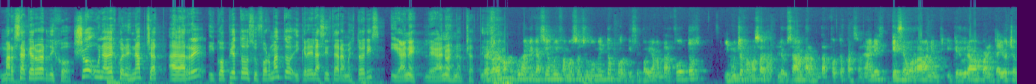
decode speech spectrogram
Mark Zuckerberg dijo, yo una vez con Snapchat agarré y copié todo su formato y creé las Instagram Stories y gané, le ganó Snapchat. Recordemos que fue una aplicación muy famosa en su momento porque se podía mandar fotos y muchos famosos le usaban para mandar fotos personales que se borraban y que duraban 48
